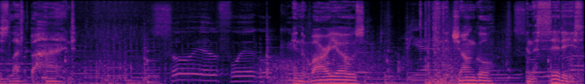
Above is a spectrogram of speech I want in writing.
is left behind. In the barrios, in the jungle, in the cities,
